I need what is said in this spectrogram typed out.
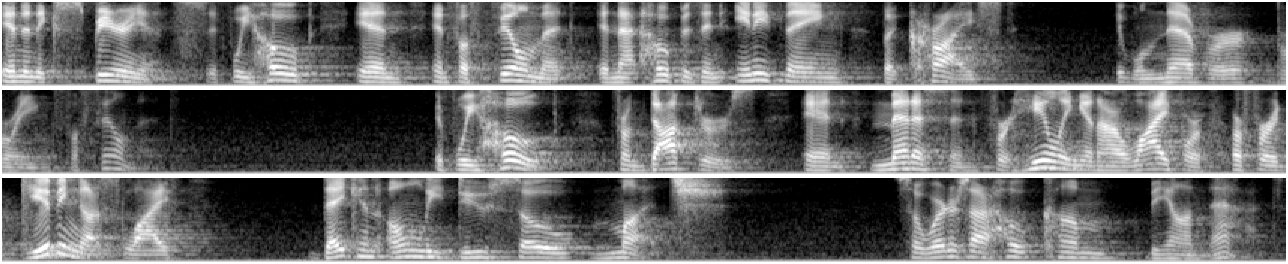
in an experience, if we hope in, in fulfillment, and that hope is in anything but Christ, it will never bring fulfillment if we hope from doctors and medicine for healing in our life or, or for giving us life, they can only do so much. So, where does our hope come beyond that?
